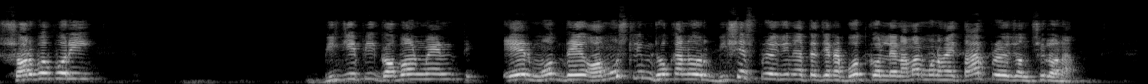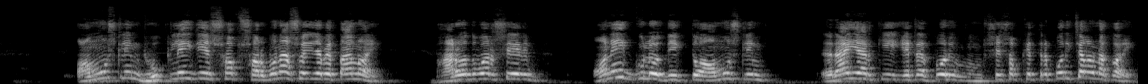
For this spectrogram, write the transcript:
সর্বোপরি বিজেপি গভর্নমেন্ট এর মধ্যে অমুসলিম ঢোকানোর বিশেষ প্রয়োজনীয়তা যেটা বোধ করলেন, আমার মনে হয় তার প্রয়োজন ছিল না। অমুসলিম ঢুকলেই যে সব সর্বনাশ হয়ে যাবে তা নয়। ভারতবর্ষের অনেকগুলো দিক তো অমুসলিম রাই আর কি এটার সেসব ক্ষেত্রে পরিচালনা করে।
